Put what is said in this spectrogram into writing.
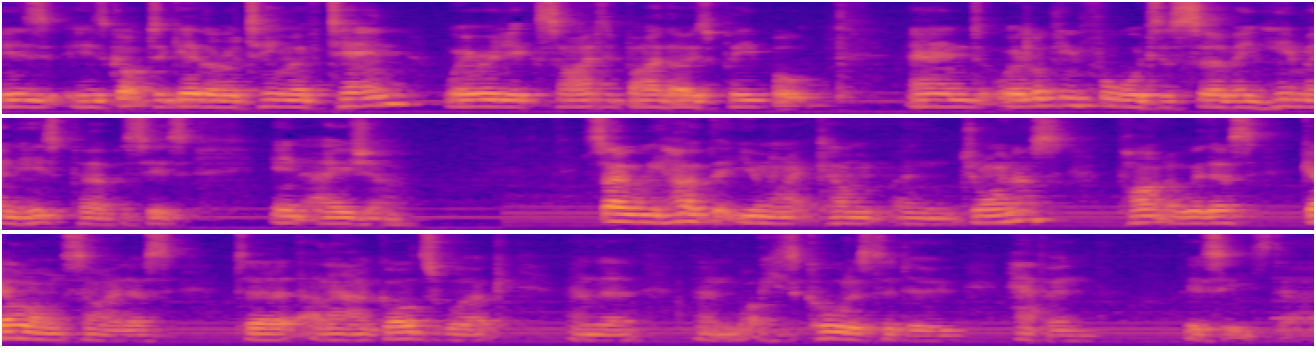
he's, he's got together a team of 10. We're really excited by those people, and we're looking forward to serving Him and His purposes in Asia. So, we hope that you might come and join us, partner with us, get alongside us to allow God's work and, the, and what He's called us to do happen this Easter.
